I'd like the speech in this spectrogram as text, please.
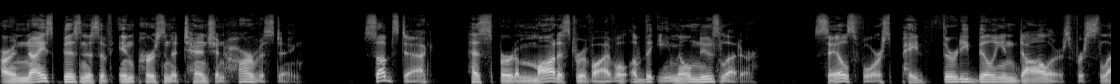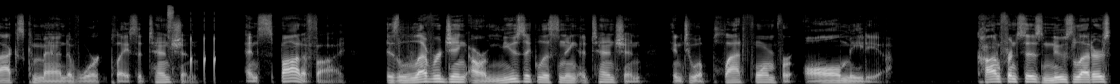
are a nice business of in person attention harvesting. Substack has spurred a modest revival of the email newsletter. Salesforce paid $30 billion for Slack's command of workplace attention. And Spotify is leveraging our music listening attention into a platform for all media. Conferences, newsletters,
